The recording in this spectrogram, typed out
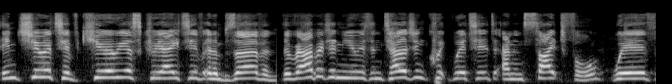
Intuitive, curious, creative, and observant. The rabbit in you is intelligent, quick witted, and insightful with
